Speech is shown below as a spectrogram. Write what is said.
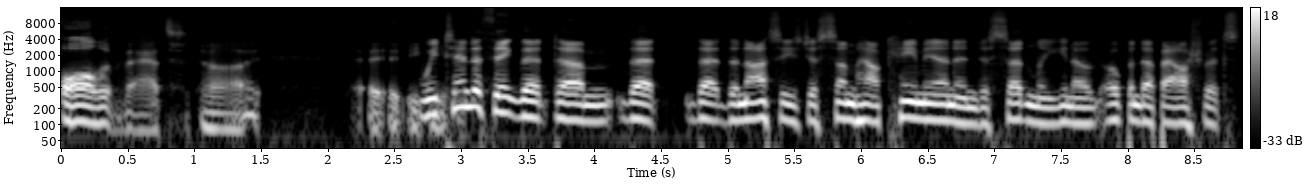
All of that uh, we tend to think that um, that that the Nazis just somehow came in and just suddenly, you know, opened up Auschwitz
